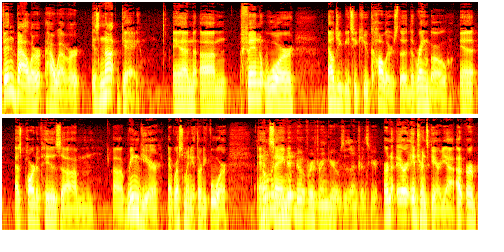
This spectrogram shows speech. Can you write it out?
Finn Balor, however, is not gay. And um, Finn wore LGBTQ colors, the, the rainbow, uh, as part of his um, uh, ring gear at WrestleMania 34. And Don't saying, he didn't do it for his ring gear; it was his entrance gear. or, or entrance gear, yeah, uh, or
